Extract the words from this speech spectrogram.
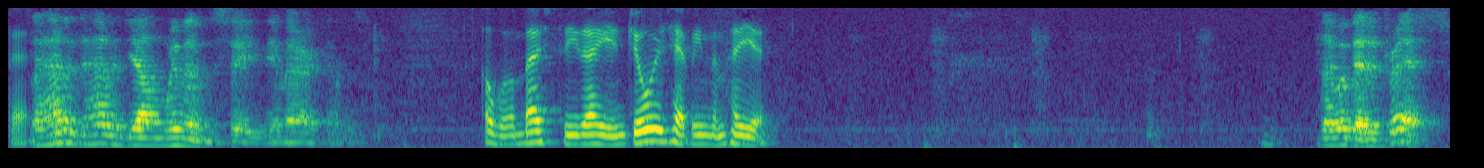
But So how did, how did young women see the Americans? oh well, mostly they enjoyed having them here. They were better dressed.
